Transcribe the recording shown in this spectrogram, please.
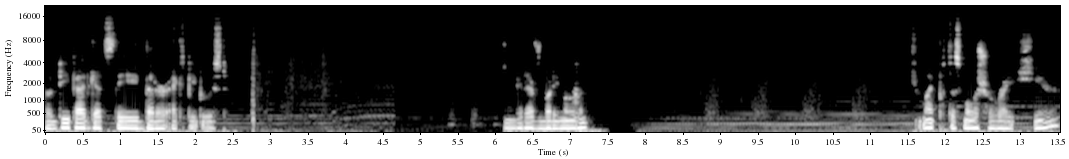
So D-pad gets the better XP boost. Get everybody moving. Might put this militia right here.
